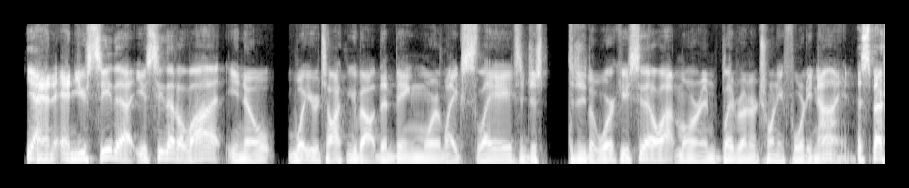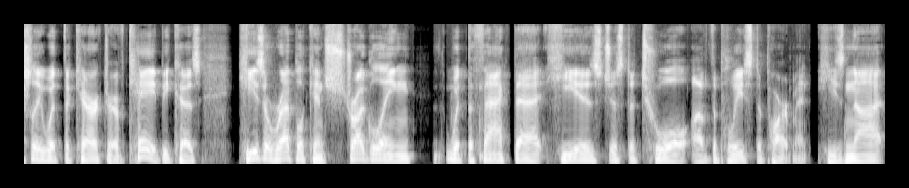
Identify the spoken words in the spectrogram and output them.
Yeah. And and you see that you see that a lot, you know, what you're talking about them being more like slaves and just to do the work. You see that a lot more in Blade Runner 2049. Especially with the character of K because he's a replicant struggling with the fact that he is just a tool of the police department. He's not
